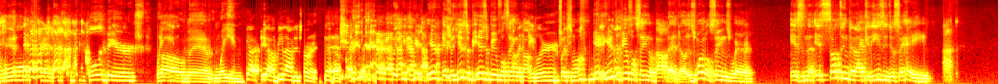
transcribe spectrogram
me. a whole fridge full of beer waiting. Oh man! waiting. You got, you got a beeline deterrent. But, here, here, but here's the here's the beautiful thing about Abler, first of all. Here, here's the beautiful thing about that, though. It's one of those things where it's it's something that I could easily just say, "Hey, I,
